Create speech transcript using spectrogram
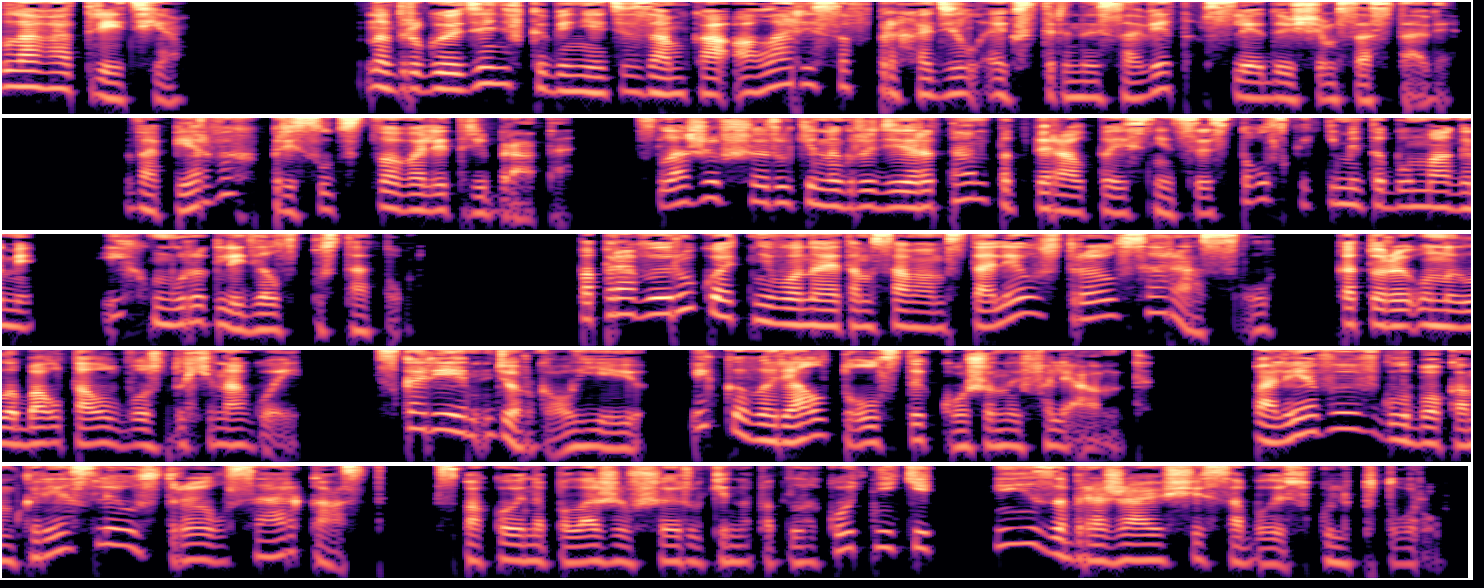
Глава третья. На другой день в кабинете замка Аларисов проходил экстренный совет в следующем составе. Во-первых, присутствовали три брата. Сложивший руки на груди Ротан подпирал поясницей стол с какими-то бумагами и хмуро глядел в пустоту. По правую руку от него на этом самом столе устроился Рассел, который уныло болтал в воздухе ногой, скорее дергал ею и ковырял толстый кожаный фолиант. По левую в глубоком кресле устроился Аркаст, спокойно положивший руки на подлокотники и изображающий собой скульптуру.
